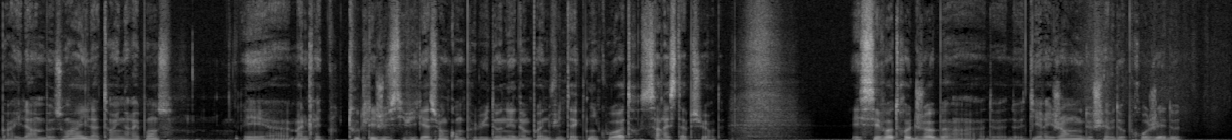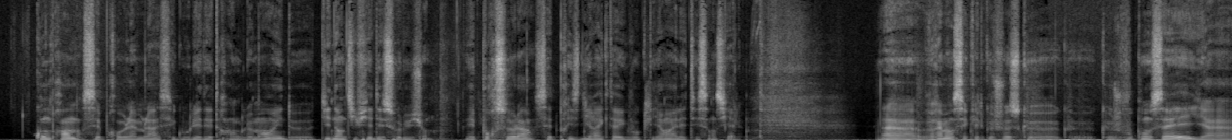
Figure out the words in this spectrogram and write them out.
bah, il a un besoin, il attend une réponse. Et euh, malgré toutes les justifications qu'on peut lui donner d'un point de vue technique ou autre, ça reste absurde. Et c'est votre job euh, de, dirigeant ou de chef de projet de comprendre ces problèmes-là, ces goulets d'étranglement et d'identifier des solutions. Et pour cela, cette prise directe avec vos clients, elle est essentielle. Euh, vraiment, c'est quelque chose que, que, je vous conseille. Il y a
